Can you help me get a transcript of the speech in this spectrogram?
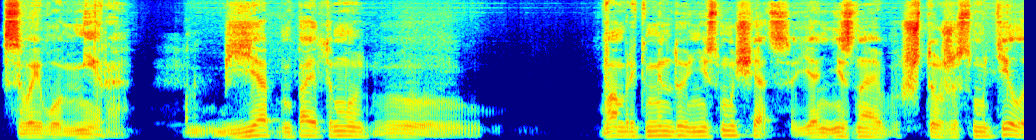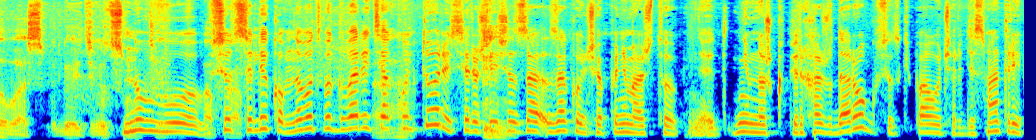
своего мира. Я поэтому э, вам рекомендую не смущаться. Я не знаю, что же смутило вас. Вы говорите, вот смутило. Ну, все целиком. Ну, вот вы говорите ага. о культуре. Сереж, я сейчас закончу. Я понимаю, что немножко перехожу дорогу все-таки по очереди. Смотри.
